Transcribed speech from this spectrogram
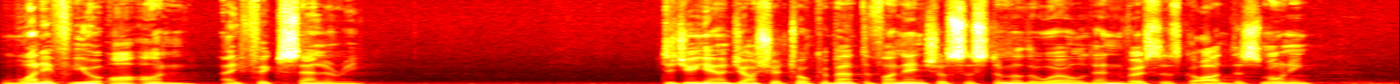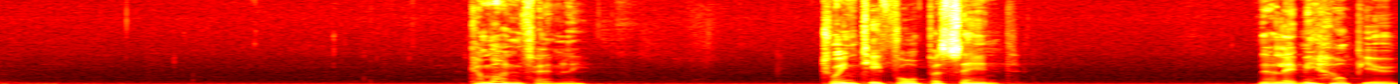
what if you are on a fixed salary? Did you hear Joshua talk about the financial system of the world and versus God this morning? Come on, family. 24%. Now, let me help you.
